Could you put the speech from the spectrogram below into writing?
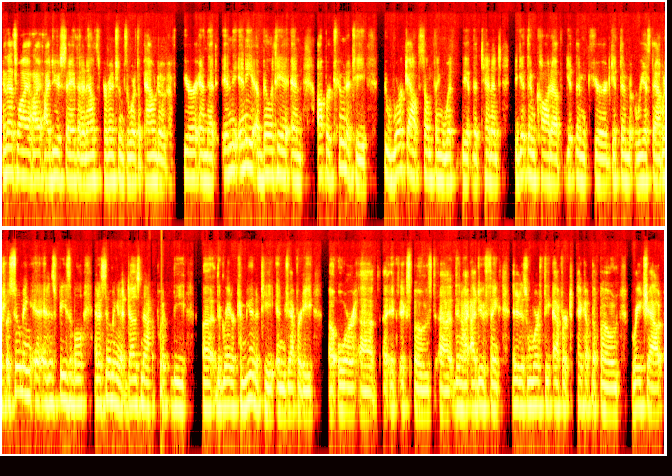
And that's why I, I do say that an ounce of prevention is worth a pound of, of cure, and that in the, any ability and opportunity to work out something with the, the tenant to get them caught up, get them cured, get them reestablished, assuming it is feasible and assuming that it does not put the uh, the greater community in jeopardy or uh, ex- exposed, uh, then I, I, do think that it is worth the effort to pick up the phone, reach out,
